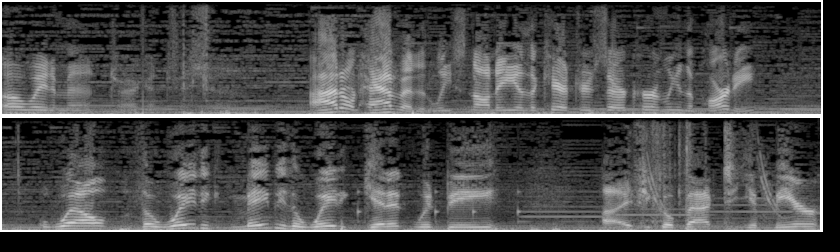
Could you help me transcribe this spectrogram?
Oh, wait a minute. Dragonfish. I don't have it, at least not any of the characters that are currently in the party. Well, the way to maybe the way to get it would be uh, if you go back to Ymir,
